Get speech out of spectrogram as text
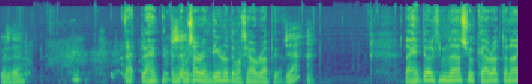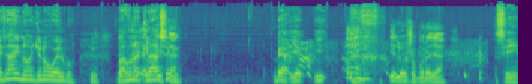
¿verdad? La, la gente tendemos Sí. a rendirnos demasiado rápido. Ya. La gente va al gimnasio, queda ratonada y dice, ay no, yo no vuelvo. Va a una Eh, ahí clase. están. Vea, y, y- Y el otro por allá. sí,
